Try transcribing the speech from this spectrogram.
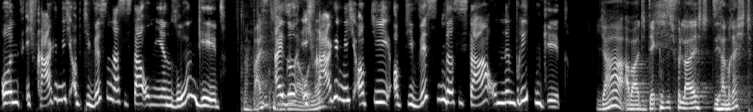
Und ich frage mich, ob die wissen, dass es da um ihren Sohn geht. Man weiß nicht also genau, ich ne? frage mich, ob die, ob die wissen, dass es da um einen Briten geht. Ja, aber die decken sich vielleicht, sie haben recht.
